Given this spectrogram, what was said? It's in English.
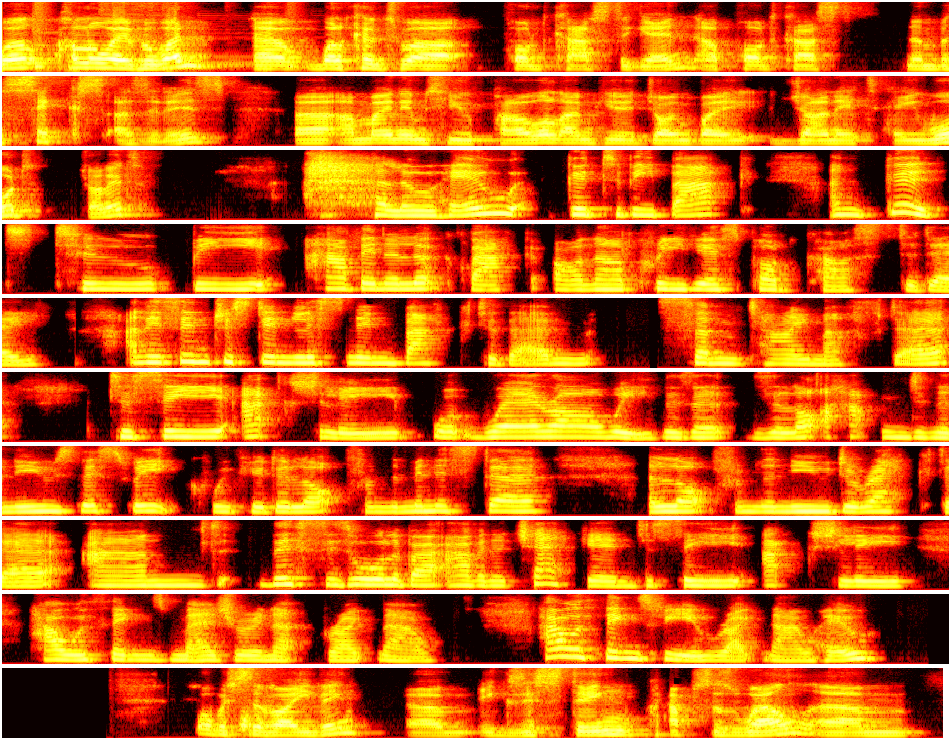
Well, hello everyone. Uh, welcome to our podcast again, our podcast number six, as it is. Uh, and my name is Hugh Powell. I'm here joined by Janet Haywood. Janet? Hello, Hugh. Good to be back and good to be having a look back on our previous podcast today. And it's interesting listening back to them some time after to see actually where are we? There's a there's a lot happened in the news this week. We've heard a lot from the minister a lot from the new director and this is all about having a check in to see actually how are things measuring up right now. How are things for you right now who well we're surviving um, existing perhaps as well. Um,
